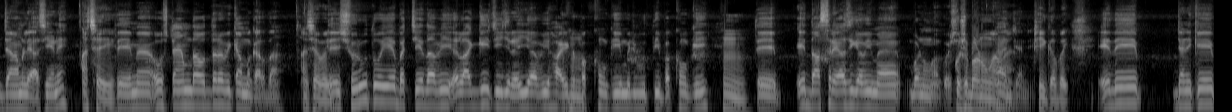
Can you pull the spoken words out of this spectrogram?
ਜਨਮ ਲਿਆ ਸੀ ਇਹਨੇ। ਅੱਛਾ ਜੀ। ਤੇ ਮੈਂ ਉਸ ਟਾਈਮ ਦਾ ਉਧਰ ਵੀ ਕੰਮ ਕਰਦਾ। ਅੱਛਾ ਬਾਈ। ਤੇ ਸ਼ੁਰੂ ਤੋਂ ਇਹ ਬੱਚੇ ਦਾ ਵੀ ਅਲੱਗ ਹੀ ਚੀਜ਼ ਰਹੀ ਆ ਵੀ ਹਾਈਟ ਪੱਖੋਂ ਕੀ ਮਜ਼ਬੂਤੀ ਪੱਖੋਂ ਕੀ। ਹੂੰ। ਤੇ ਇਹ ਦੱਸ ਰਿਹਾ ਸੀਗਾ ਵੀ ਮੈਂ ਬਣੂਗਾ ਕੁਝ ਕੁਝ ਬਣੂਗਾ ਹਾਂਜੀ, ਹਾਂਜੀ। ਠੀਕ ਹੈ ਬਾਈ। ਇਹਦੇ ਯਾਨੀ ਕਿ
